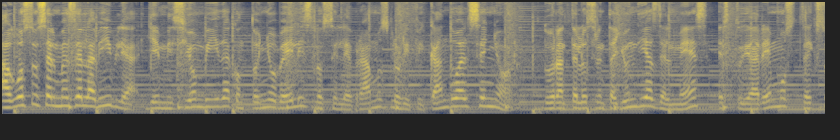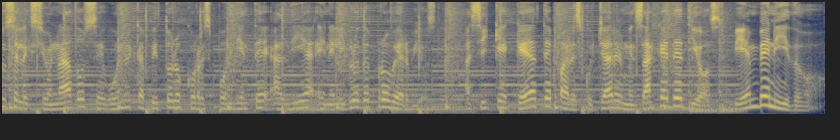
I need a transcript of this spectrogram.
Agosto es el mes de la Biblia y en Misión Vida con Toño Vélez lo celebramos glorificando al Señor. Durante los 31 días del mes estudiaremos textos seleccionados según el capítulo correspondiente al día en el libro de Proverbios, así que quédate para escuchar el mensaje de Dios. Bienvenido.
